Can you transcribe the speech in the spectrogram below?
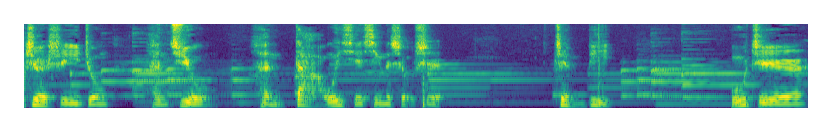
这是一种。很具有很大威胁性的手势，振臂，五指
